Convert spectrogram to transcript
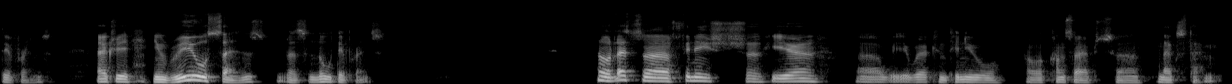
difference. Actually, in real sense, there's no difference. So let's uh, finish uh, here. Uh, we will continue our concepts uh, next time.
